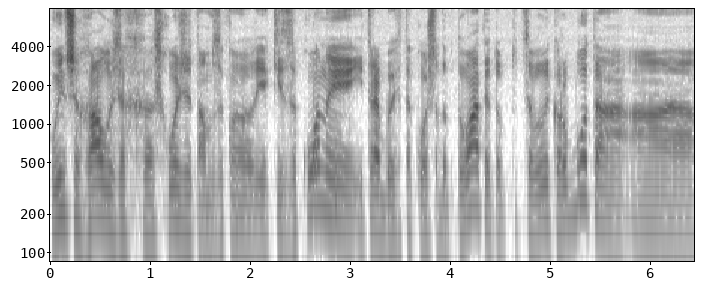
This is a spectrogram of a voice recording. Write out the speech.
У інших галузях е, схожі там закон, якісь закони, і треба їх також адаптувати. Тобто це велика робота. А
